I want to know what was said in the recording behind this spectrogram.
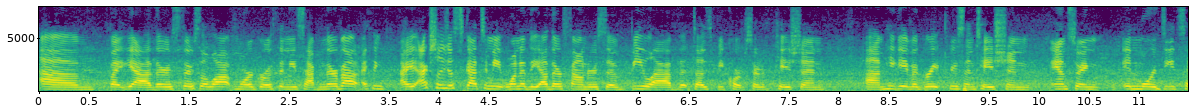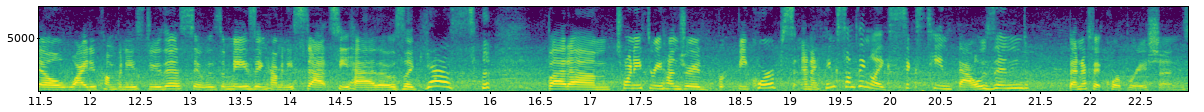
Um, but yeah, there's there's a lot more growth that needs to happen. They're about, I think, I actually just got to meet one of the other founders of B Lab that does B Corp certification. Um, he gave a great presentation answering in more detail why do companies do this. It was amazing how many stats he had. I was like, yes. but um, 2,300 B Corps and I think something like 16,000 benefit corporations.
